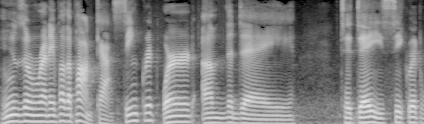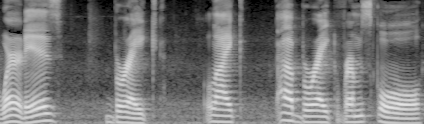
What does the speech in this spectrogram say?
Who's ready for the podcast? Secret word of the day. Today's secret word is break. Like a break from school.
